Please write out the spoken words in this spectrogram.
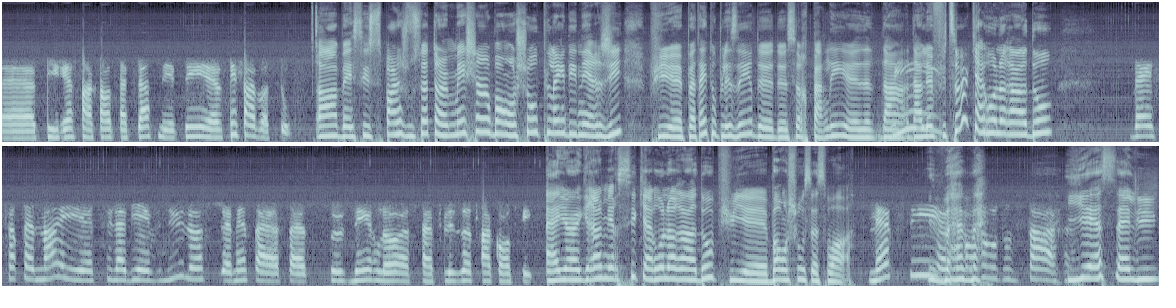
Euh, puis il reste encore de la place, mais venez, venez faire votre tour. Ah, ben c'est super. Je vous souhaite un méchant bon show, plein d'énergie. Puis euh, peut-être au plaisir de, de se reparler euh, dans, Oui. dans le futur, Caro Lorando. Ben certainement, et euh, tu es la bienvenue. Là, si jamais ça, ça peut venir, là, c'est un plaisir de te rencontrer. Hey, un grand merci, Caro Lorando. Puis bon show ce soir. Merci. Bye bye. bonjour aux auditeurs. Yes, salut.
